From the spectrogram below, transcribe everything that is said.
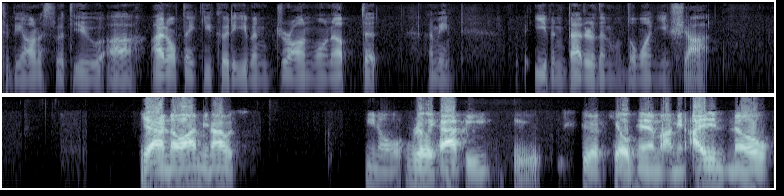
To be honest with you, uh, I don't think you could even drawn one up that, I mean, even better than the one you shot. Yeah, no, I mean, I was, you know, really happy to to have killed him. I mean, I didn't know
